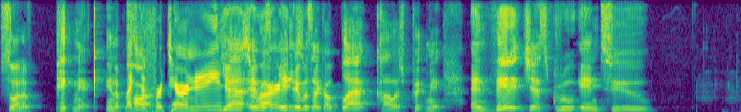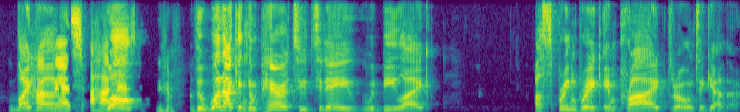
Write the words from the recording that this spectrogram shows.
sort of picnic in a like park. the fraternities, yeah, it was it, it was like a black college picnic, and then it just grew into like a hot a, mess. A hot well, mess. the what I can compare it to today would be like a spring break and pride thrown together.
